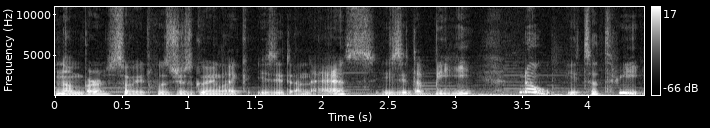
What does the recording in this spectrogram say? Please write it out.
number, so it was just going like, is it an S? Is it a B? No, it's a 3.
